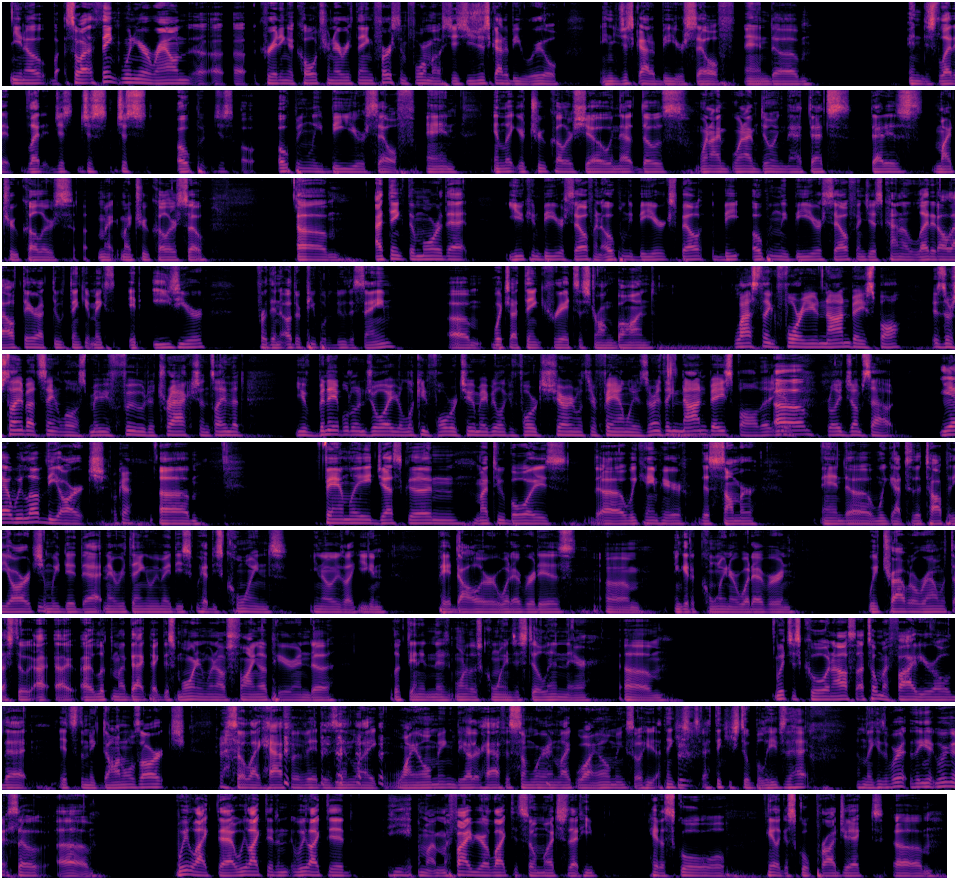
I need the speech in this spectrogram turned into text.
you know so i think when you're around uh, uh, creating a culture and everything first and foremost is you just got to be real and you just got to be yourself and um, and just let it let it just just just open just openly be yourself and and let your true colors show and that those when i'm when i'm doing that that's that is my true colors my, my true colors so um i think the more that you can be yourself and openly be your expel be openly be yourself and just kind of let it all out there i do think it makes it easier for then other people to do the same um, which I think creates a strong bond. Last thing for you, non baseball. Is there something about St. Louis, maybe food, attraction, something that you've been able to enjoy, you're looking forward to, maybe looking forward to sharing with your family? Is there anything non baseball that um, really jumps out? Yeah, we love the Arch. Okay. Um, family, Jessica and my two boys, uh, we came here this summer and uh, we got to the top of the arch and we did that and everything. And we made these, we had these coins, you know, it's like you can pay a dollar or whatever it is um, and get a coin or whatever. And we traveled around with, I still, I, I, I, looked in my backpack this morning when I was flying up here and uh, looked in it and one of those coins is still in there. Um, which is cool. And I also I told my five year old that it's the McDonald's arch. So like half of it is in like Wyoming, the other half is somewhere in like Wyoming. So he, I think he's, I think he still believes that. I'm like, he's we're we're gonna. So um, we liked that. We liked it. And we liked it. He, my, my five year old liked it so much that he had a school. He had like a school project um,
